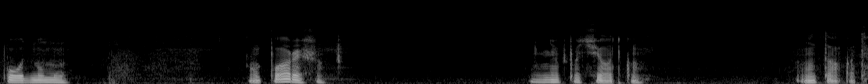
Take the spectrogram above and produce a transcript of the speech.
по одному опаришу для початку. Отак от.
